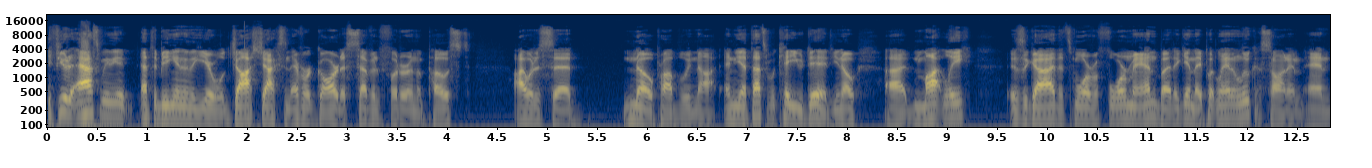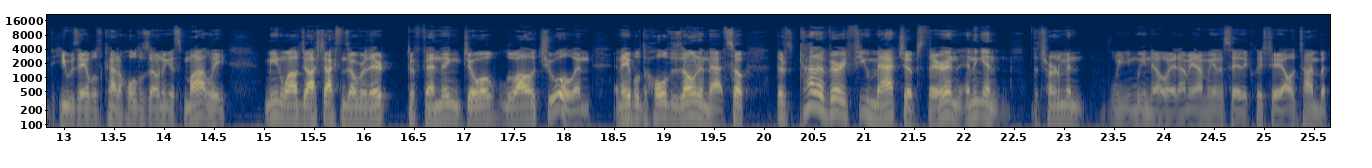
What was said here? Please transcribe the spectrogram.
if you'd asked me at the beginning of the year, will Josh Jackson ever guard a seven footer in the post? I would have said, no, probably not. And yet that's what KU did. You know, uh, Motley is a guy that's more of a four man, but again, they put Landen Lucas on him, and he was able to kind of hold his own against Motley. Meanwhile, Josh Jackson's over there defending Joe Luala and, and able to hold his own in that. So there's kind of very few matchups there. And, and again, the tournament, we, we know it. I mean, I'm going to say the cliche all the time, but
